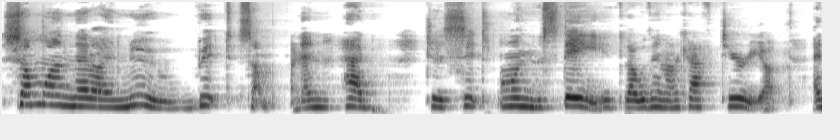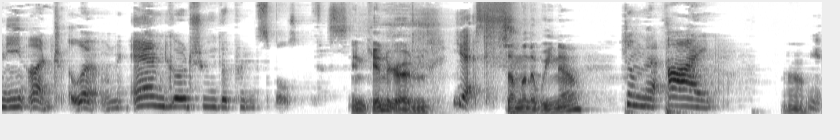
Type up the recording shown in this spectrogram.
someone that I knew bit someone and had to sit on the stage that was in our cafeteria and eat lunch alone and go to the principal's office. In kindergarten, Yes. someone that we know. Someone that I know. Oh, Yeah.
